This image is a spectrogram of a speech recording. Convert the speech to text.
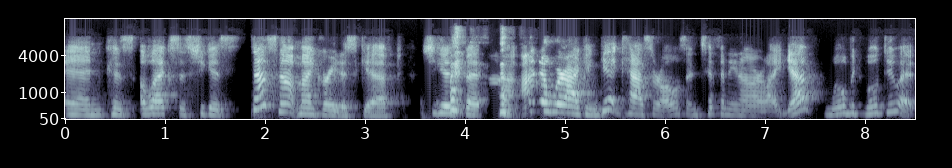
And because Alexis, she goes, that's not my greatest gift. She goes, but uh, I know where I can get casseroles. And Tiffany and I are like, yep, we'll be, we'll do it.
